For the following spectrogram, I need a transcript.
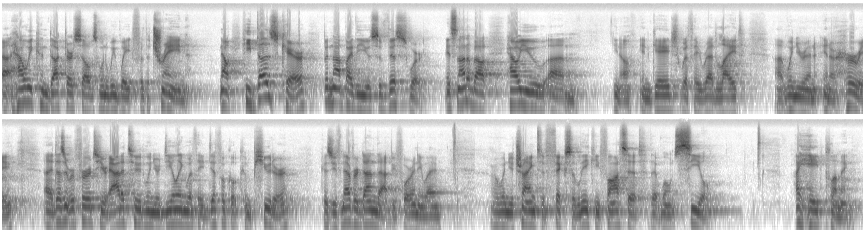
uh, how we conduct ourselves when we wait for the train. Now, He does care, but not by the use of this word. It's not about how you, um, you know, engage with a red light uh, when you're in, in a hurry. Uh, it doesn't refer to your attitude when you're dealing with a difficult computer, because you've never done that before anyway, or when you're trying to fix a leaky faucet that won't seal. I hate plumbing,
